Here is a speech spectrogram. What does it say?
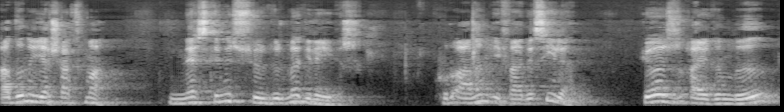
adını yaşatma, neslini sürdürme dileğidir. Kur'an'ın ifadesiyle göz aydınlığı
